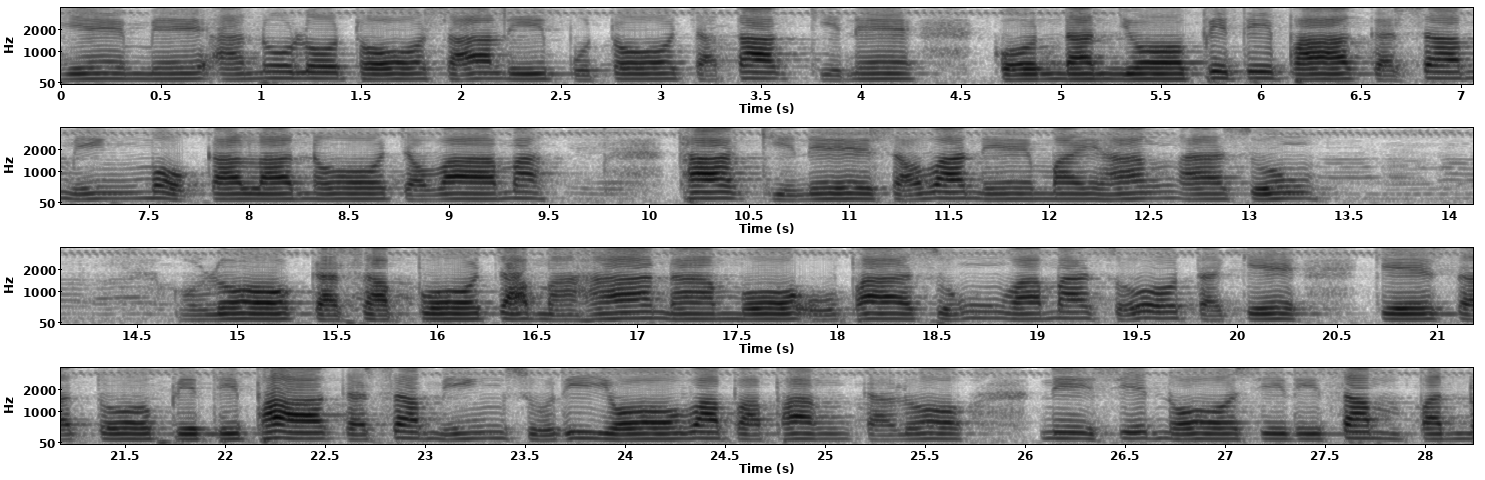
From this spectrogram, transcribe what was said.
เยเมอนุโลโทสาลีปุโตจตักกิเน โกนดัญโยพิธิภากสามิงโมกาลาโนจวามะทักกิเนสวะเนไมหังอาสุงโอโลกัสสปโปจมหานาโมอุปาสุงวามโสตะเก เกสโตปิธิภากสสมิงสุริโยวะปะพังกะโลนิสิโนสิริสัมปันโน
